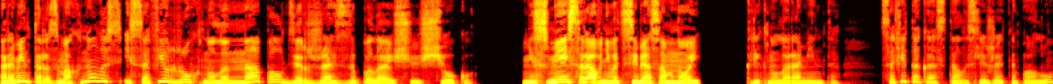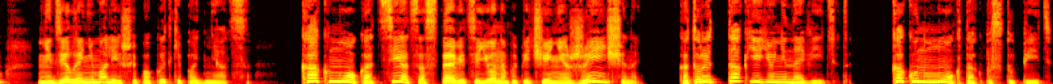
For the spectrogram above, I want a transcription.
Араминта размахнулась, и Софи рухнула на пол, держась за пылающую щеку. «Не смей сравнивать себя со мной!» — крикнула Араминта. Софи так и осталась лежать на полу, не делая ни малейшей попытки подняться. Как мог отец оставить ее на попечение женщины, которая так ее ненавидит. Как он мог так поступить?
